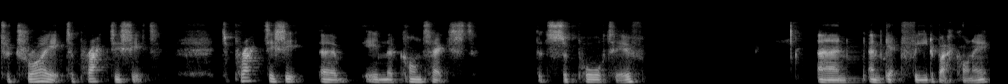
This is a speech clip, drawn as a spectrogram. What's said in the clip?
to try it, to practice it, to practice it uh, in a context that's supportive, and and get feedback on it,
